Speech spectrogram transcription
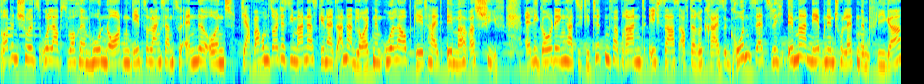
Robin Schulz Urlaubswoche im hohen Norden geht so langsam zu Ende und ja, warum sollte es ihm anders gehen als anderen Leuten? Im Urlaub geht halt immer was schief. Ellie Golding hat sich die Titten verbrannt. Ich saß auf der Rückreise grundsätzlich immer neben den Toiletten im Flieger.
